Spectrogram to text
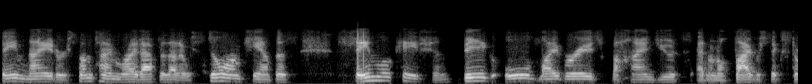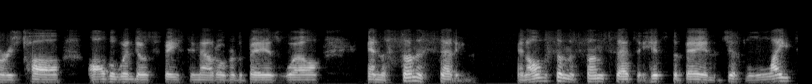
same night or sometime right after that. I was still on campus, same location, big old libraries behind you. It's I don't know five or six stories tall, all the windows facing out over the bay as well, and the sun is setting. And all of a sudden the sun sets, it hits the bay, and it just lights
